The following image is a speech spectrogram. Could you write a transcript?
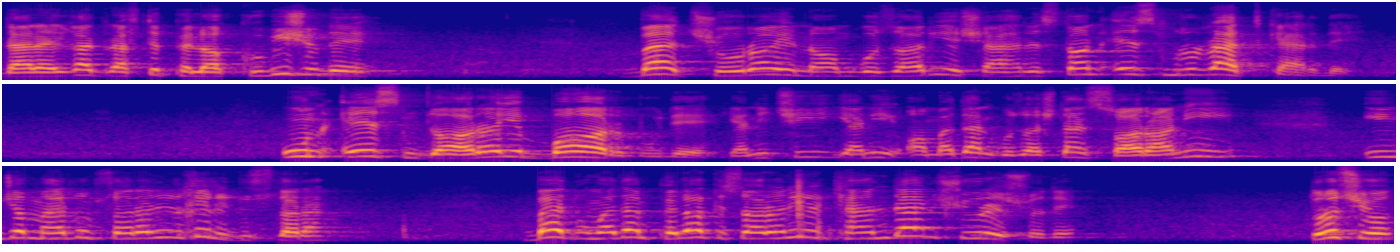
در حقیقت رفته پلاک شده. بعد شورای نامگذاری شهرستان اسم رو رد کرده. اون اسم دارای بار بوده. یعنی چی؟ یعنی آمدن گذاشتن سارانی اینجا مردم سارانی رو خیلی دوست دارن. بعد اومدن پلاک سارانی رو کندن شورش شده. درست شد؟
